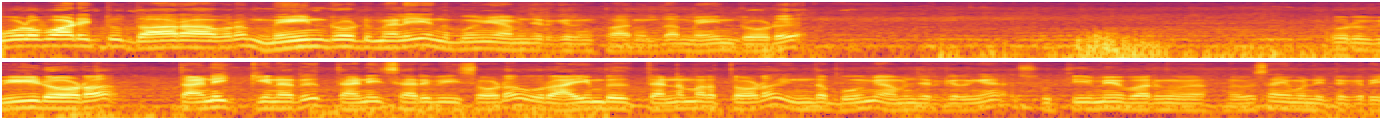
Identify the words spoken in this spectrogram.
Kudavadi to Dharapuram main road மேலேயே இந்த பூமி அமைஞ்சிருக்குதுங்க பாருங்க. தான் மெயின் ரோடு ஒரு வீடோட தனி கிணறு தனி சர்வீஸோட ஒரு ஐம்பது தென்னை மரத்தோட இந்த பூமி அமைஞ்சிருக்குதுங்க. சுற்றியுமே பாருங்க விவசாயம் பண்ணிட்டு இருக்கிற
